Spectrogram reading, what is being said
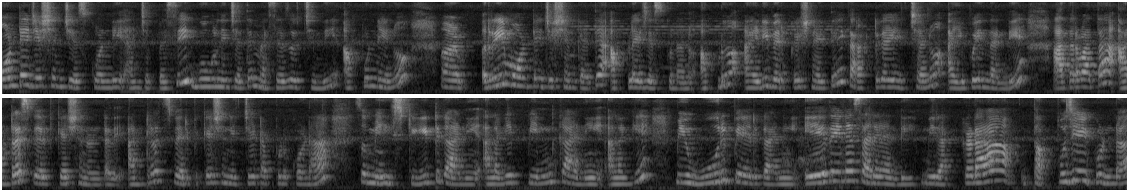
మోనిటైజేషన్ చేసుకోండి అని చెప్పేసి గూగుల్ నుంచి అయితే మెసేజ్ వచ్చింది. అప్పుడు నేను రీమోనిటైజేషన్కి అయితే అప్లై చేసుకున్నాను. అప్పుడు ఐడి వెరిఫికేషన్ అయితే కరెక్ట్గా ఇచ్చాను అయిపోయిందండి. ఆ తర్వాత అడ్రస్ వెరిఫికేషన్ ఉంటుంది. అడ్రస్ వెరిఫికేషన్ ఇచ్చేటప్పుడు కూడా సో మీ స్ట్రీట్ కానీ అలాగే పిన్ కానీ అలాగే మీ ఊరి పేరు కానీ ఏదైనా సరే అండి మీరు అక్కడ తప్పు చేయకుండా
